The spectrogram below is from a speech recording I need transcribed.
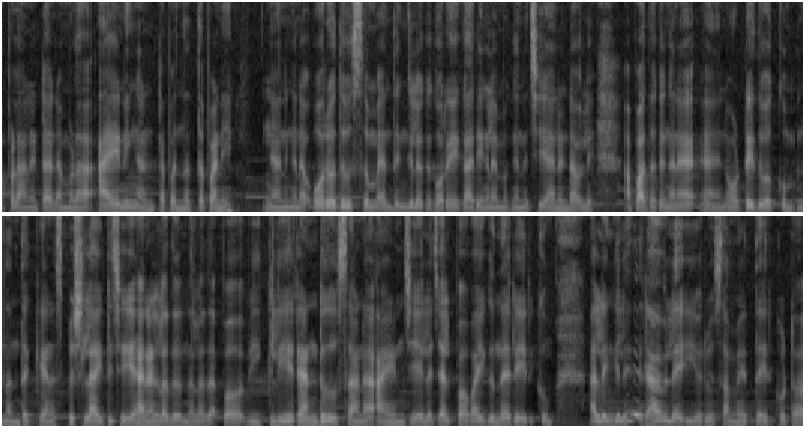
അപ്പോഴാണ് കേട്ടോ നമ്മൾ അയണിങ് ആണ് കേട്ടോ അപ്പോൾ ഇന്നത്തെ പണി. ഞാനിങ്ങനെ ഓരോ ദിവസം എന്തെങ്കിലുമൊക്കെ കുറേ കാര്യങ്ങൾ നമുക്ക് ഇങ്ങനെ ചെയ്യാനുണ്ടാവില്ലേ? അപ്പോൾ അതൊക്കെ ഇങ്ങനെ നോട്ട് ചെയ്ത് വെക്കും ഇന്ന് എന്തൊക്കെയാണ് സ്പെഷ്യലായിട്ട് ചെയ്യാനുള്ളത് എന്നുള്ളത്. അപ്പോൾ വീക്കിലി രണ്ട് ദിവസമാണ് അയൺ ചെയ്യൽ ചിലപ്പോൾ വൈകുന്നേരം ആയിരിക്കും അല്ലെങ്കിൽ രാവിലെ ഈ ഒരു സമയത്തായിരിക്കും കേട്ടോ.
